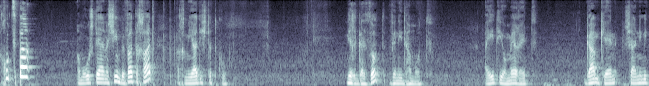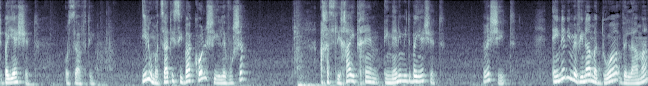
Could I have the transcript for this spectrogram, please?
חוצפה! אמרו שתי אנשים בבת אחת, אך מיד השתתקו. נרגזות ונדהמות. הייתי אומרת גם כן שאני מתביישת, הוספתי. אילו מצאתי סיבה כלשהי לבושה. אך הסליחה איתכן אינני מתביישת. ראשית, אינני מבינה מדוע ולמה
